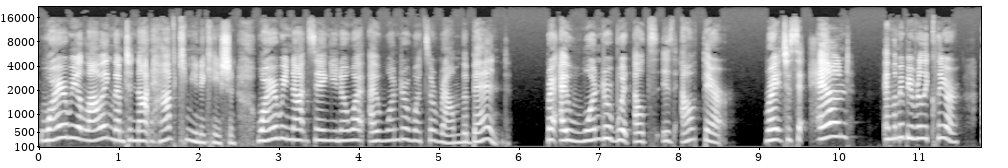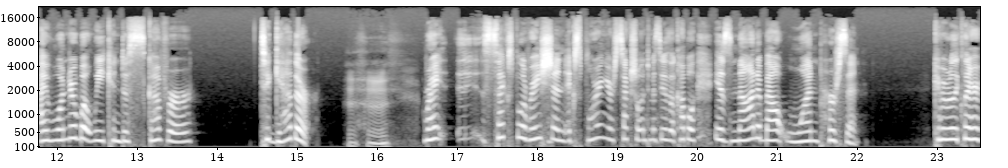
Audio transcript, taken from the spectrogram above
Why are we allowing them to not have communication? Why are we not saying, you know what? I wonder what's around the bend. Right? I wonder what else is out there. Right? To say and and let me be really clear. I wonder what we can discover together Mm-hmm. Right? Sexploration, exploring your sexual intimacy as a couple is not about one person. Can be really clear.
